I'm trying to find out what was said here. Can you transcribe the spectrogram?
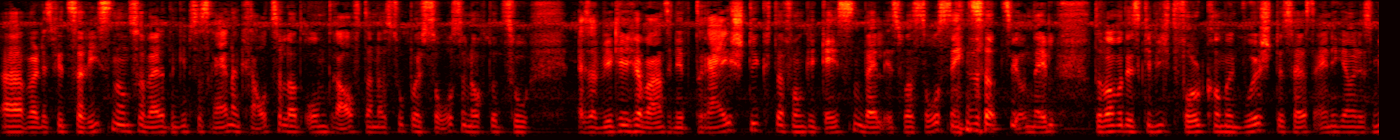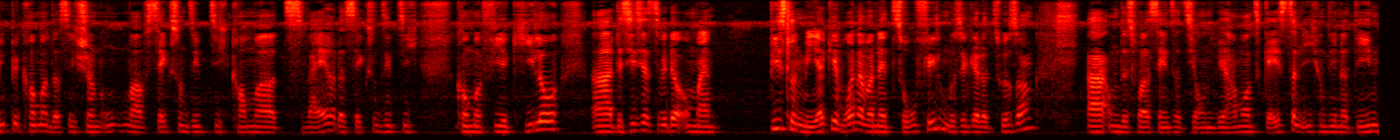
äh, weil das wird zerrissen und so weiter. Dann gibt es das rein, einen Krautsalat oben drauf, dann eine super Soße noch dazu. Also wirklich ein Wahnsinn. Ich habe drei Stück davon gegessen, weil es war so sensationell. Da war mir das Gewicht vollkommen wurscht. Das heißt, einige haben das mitbekommen, dass ich schon unten auf 76,2 oder 76,4 Kilo. Äh, das ist jetzt wieder um ein bisschen mehr geworden, aber nicht so viel, muss ich gleich dazu sagen. Äh, und das war eine Sensation. Wir haben uns gestern, ich und die Nadine,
